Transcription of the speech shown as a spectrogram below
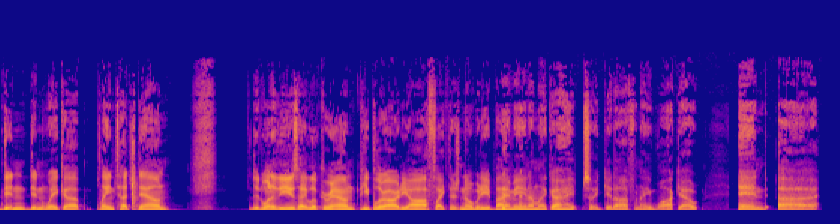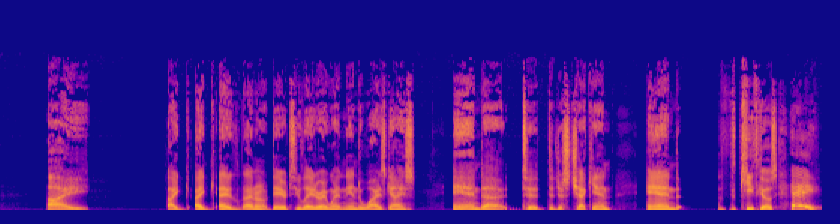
Didn't didn't wake up. Plane touchdown. Did one of these. I look around. People are already off. Like there's nobody by me, and I'm like, all right. So I get off and I walk out, and uh, I, I, I, I, I don't know. A day or two later, I went into Wise Guys, and uh, to to just check in, and Keith goes, "Hey,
